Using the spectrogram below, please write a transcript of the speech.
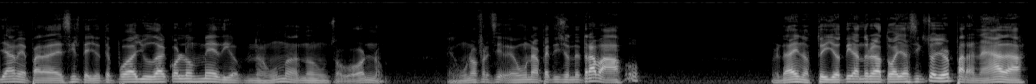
llame para decirte yo te puedo ayudar con los medios, no es, no es un soborno, es una, es una petición de trabajo, ¿verdad? Y no estoy yo tirándole la toalla a Sixto George para nada.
